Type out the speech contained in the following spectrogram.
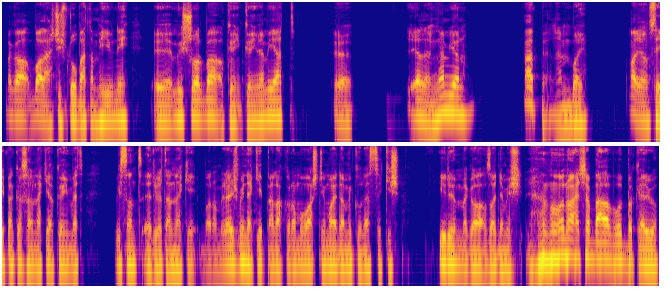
Meg a Balást is próbáltam hívni ö, műsorba a köny- könyve miatt. Ö, jelen nem jön, Hát nem baj. Nagyon szépen köszönöm neki a könyvet, viszont örültem neki baromira, és mindenképpen akarom olvasni majd, amikor lesz egy kis időm, meg az agyam is normálisabb állapotba kerül.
